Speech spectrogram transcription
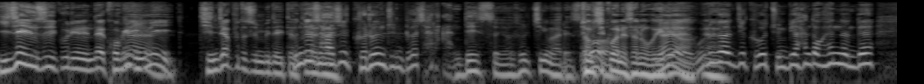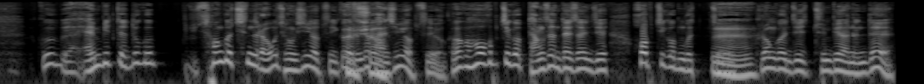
이제 인수위 꾸리는데 거기 네. 이미 진작부터 준비돼 있던. 근데 플랜을. 사실 그런 준비가 잘 안 돼 있어요. 솔직히 말해서. 정치권에서는 오히려. 네, 우리가 네. 이제 그거 준비한다고 했는데 그 MB 때도 그 선거 치느라고 정신이 없으니까 그렇죠. 관심이 없어요. 그 허업직업 당선돼서 이제 허업직업 뭐저 네. 그런 거 이제 준비하는데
